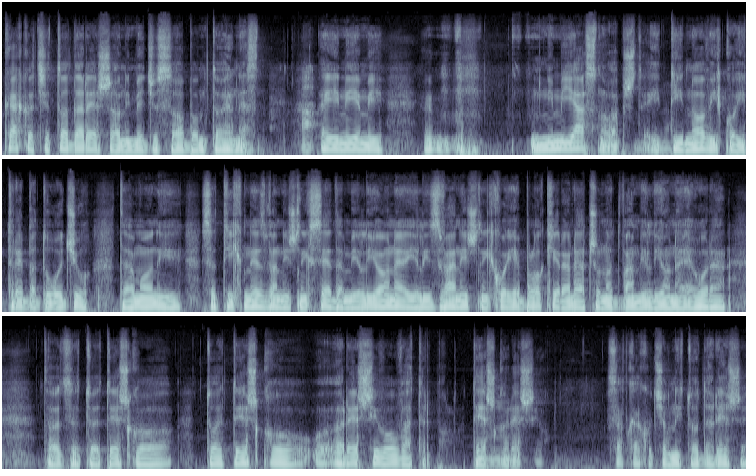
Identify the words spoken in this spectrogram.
Kako će to da reše oni među sobom, to ja ne znam. A- I nije mi nije mi jasno uopšte. I ti novi koji treba dođu, tamo oni sa tih nezvaničnih 7 miliona ili zvaničnih koji je blokiran račun od 2 miliona eura, to, to je teško to je teško rešivo u Waterpolu. Teško rešivo. Sad kako će oni to da reše?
